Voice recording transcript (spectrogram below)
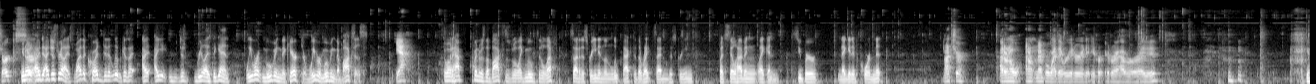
Sharks. You know, are- I, I just realized why the crud didn't loop because I, I, I just realized again we weren't moving the character, we were moving the boxes. yeah. So what happened was the boxes were like moved to the left side of the screen and then loop back to the right side of the screen, but still having like a super negative coordinate. Not sure. I don't know. I don't remember why they were iterated. Iter, iter, however, Yeah.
